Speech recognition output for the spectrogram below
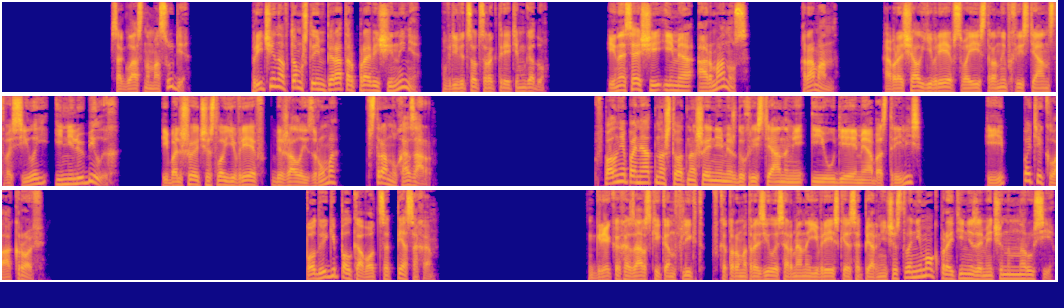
Согласно Масуде, причина в том, что император, правящий ныне, в 943 году, и носящий имя Арманус, Роман, обращал евреев своей страны в христианство силой и не любил их, и большое число евреев бежало из Рума в страну Хазар. Вполне понятно, что отношения между христианами и иудеями обострились, и потекла кровь. Подвиги полководца Песаха Греко-хазарский конфликт, в котором отразилось армяно-еврейское соперничество, не мог пройти незамеченным на Руси.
